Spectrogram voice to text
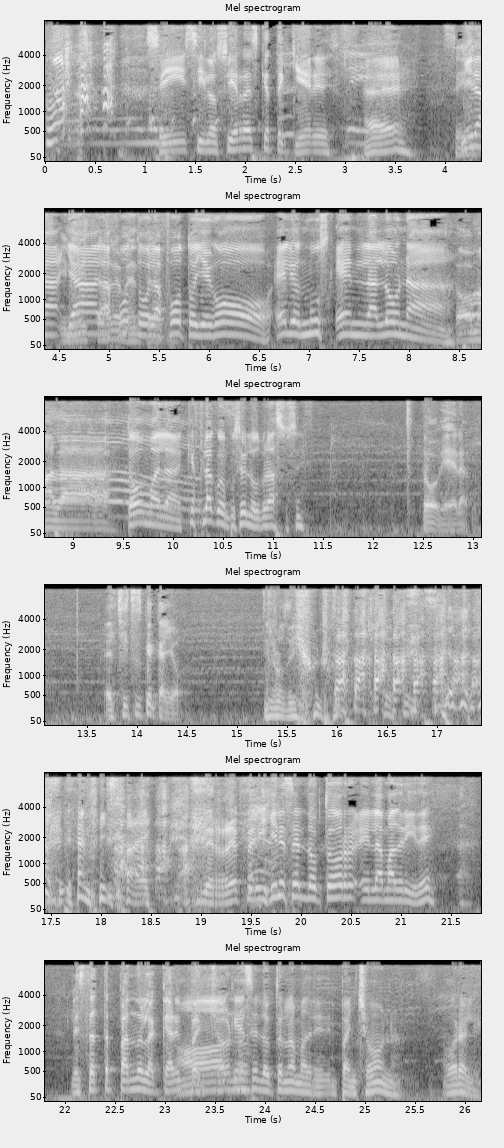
Sí, si lo cierra es que te quiere. ¿Eh? Sí, Mira, ya la foto, la foto llegó. Elliot Musk en la lona. Tómala. Tómala. Qué flaco me pusieron los brazos, eh. todo bien. El chiste es que cayó. El Rodrigo. Misael. De referee. ¿Quién es el doctor en la Madrid, eh? Le está tapando la cara el Oh, panchón. ¿Quién ¿no? es el doctor en la Madrid? El Panchón. Órale.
